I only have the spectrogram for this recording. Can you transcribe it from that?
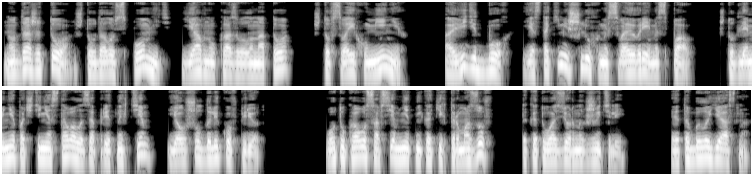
Но даже то, что удалось вспомнить, явно указывало на то, что в своих умениях, а видит Бог, я с такими шлюхами в свое время спал, что для меня почти не оставалось запретных тем, я ушел далеко вперед. Вот у кого совсем нет никаких тормозов, так это у озерных жителей. Это было ясно,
